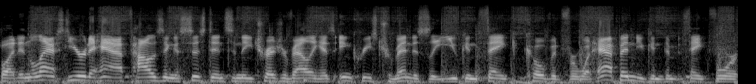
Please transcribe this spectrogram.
But in the last year and a half, housing assistance in the Treasure Valley has increased tremendously. You can thank COVID for what happened. You can thank for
